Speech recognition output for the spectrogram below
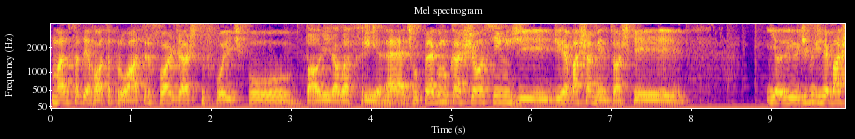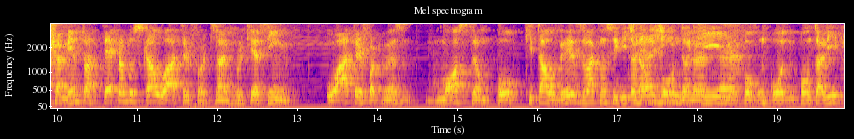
mas essa derrota pro Waterford acho que foi tipo Balde de água fria, né? é, tipo, prego no caixão, assim, de, de rebaixamento. Acho que... E eu, eu digo de rebaixamento até pra buscar o Waterford, sabe? Porque, assim, o Waterford, pelo menos, mostra um pouco que talvez vá conseguir Tá tirar um ponto né? aqui, É. um, pouco, um ponto- ali,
